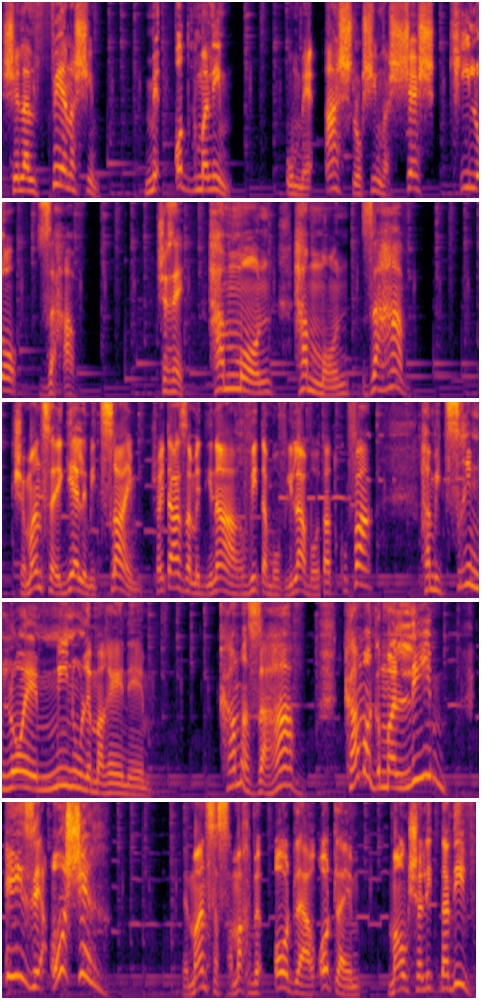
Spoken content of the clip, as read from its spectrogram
של אלפי אנשים, מאות גמלים ו-136 קילו זהב, שזה המון המון זהב. כשמנסה הגיע למצרים, שהייתה אז המדינה הערבית המובילה באותה תקופה, המצרים לא האמינו למראה עיניהם. כמה זהב, כמה גמלים, איזה עושר! ומנסה שמח מאוד להראות להם מהו שליט נדיב,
